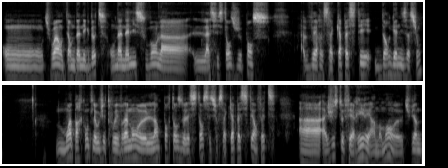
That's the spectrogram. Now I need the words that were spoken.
on tu vois en termes d'anecdotes on analyse souvent la l'assistance je pense vers sa capacité d'organisation. Moi par contre là où j'ai trouvé vraiment euh, l'importance de l'assistance c'est sur sa capacité en fait à, à, juste faire rire. Et à un moment euh, tu viens de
